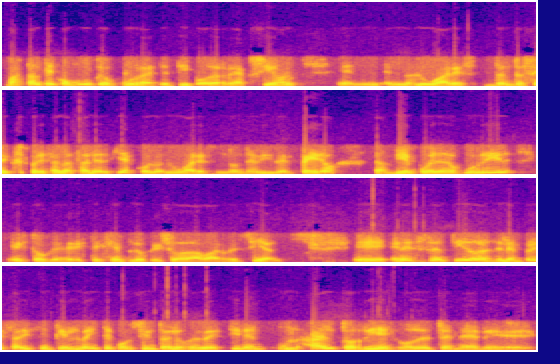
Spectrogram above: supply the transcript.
bastante común que ocurra este tipo de reacción en, en los lugares donde se expresan las alergias con los lugares en donde viven, pero también puede ocurrir esto que este ejemplo que yo daba recién. Eh, en ese sentido, desde la empresa dicen que el 20% de los bebés tienen un alto riesgo de tener eh,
